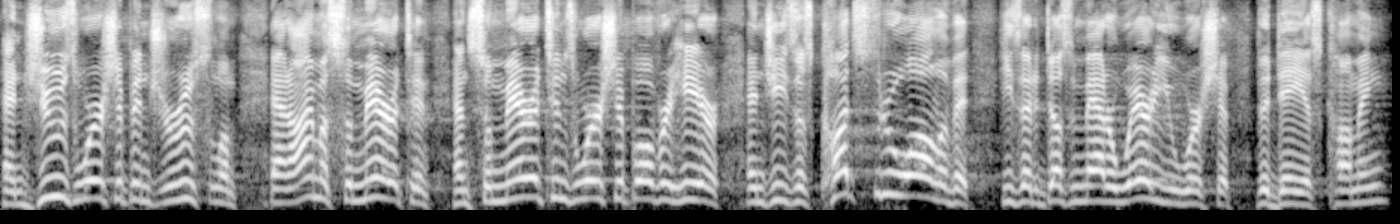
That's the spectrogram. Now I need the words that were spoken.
and Jews worship in Jerusalem, and I'm a Samaritan, and Samaritans worship over here. And Jesus cuts through all of it. He said, It doesn't matter where you worship, the day is coming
